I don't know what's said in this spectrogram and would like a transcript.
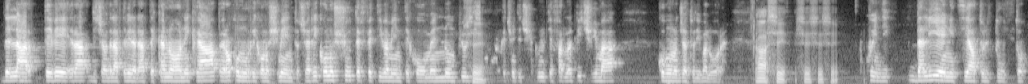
dell'arte vera, diciamo dell'arte vera, dell'arte canonica, però con un riconoscimento, cioè riconosciuta effettivamente come non più sì. il che ci mette 5 minuti a farlo al PC, ma come un oggetto di valore. Ah sì, sì, sì, sì. Quindi da lì è iniziato il tutto.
